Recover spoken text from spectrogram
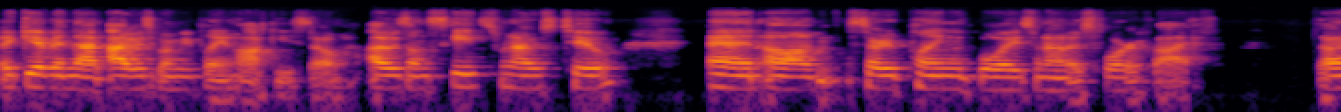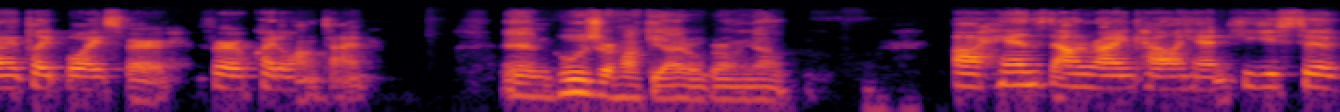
a given that I was going to be playing hockey. So I was on skates when I was two and um, started playing with boys when I was four or five. So I played boys for, for quite a long time. And who was your hockey idol growing up? Uh, hands down, Ryan Callahan. He used to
